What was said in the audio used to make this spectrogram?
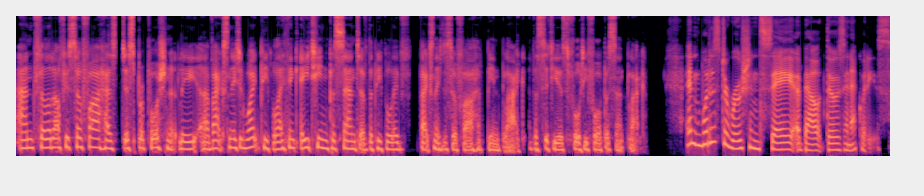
And Philadelphia so far has disproportionately uh, vaccinated white people. I think 18% of the people they've vaccinated so far have been black. The city is 44% black. And what does Doroshin say about those inequities?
